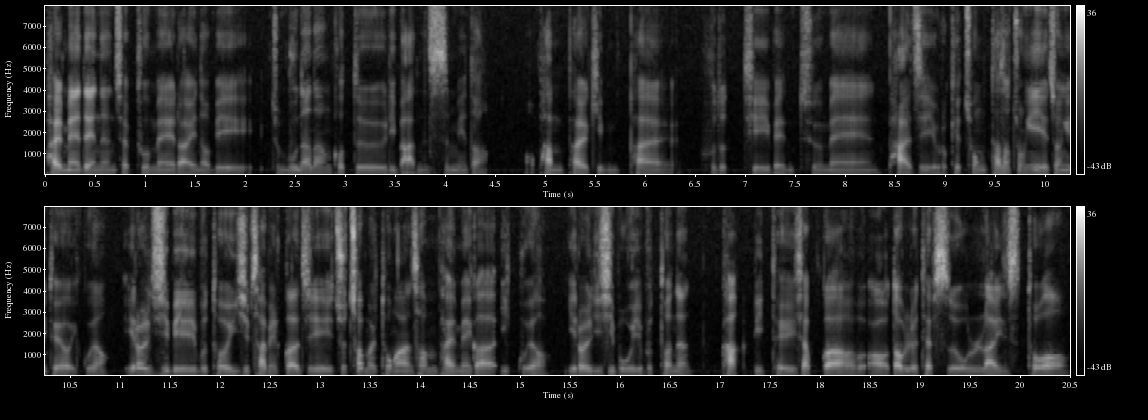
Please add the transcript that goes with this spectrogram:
발매되는 제품의 라인업이 좀 무난한 것들이 많습니다. 어, 반팔, 긴팔, 후드티, 맨투맨, 바지 이렇게 총 다섯 종이 예정이 되어 있고요. 1월 22일부터 23일까지 추첨을 통한 선 발매가 있고요. 1월 25일부터는 각 리테일 샵과 어, WTAPS 온라인 스토어,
